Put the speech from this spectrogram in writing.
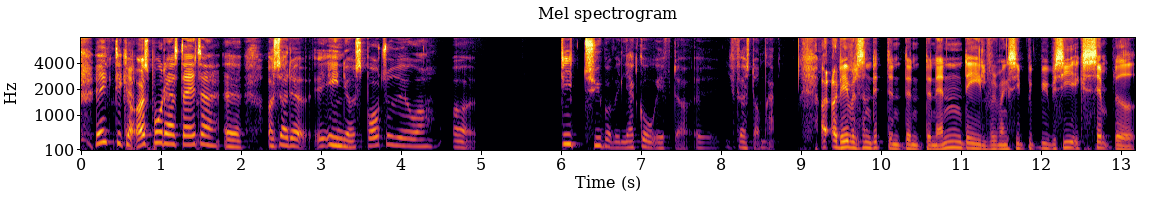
ikke? De kan ja. også bruge deres data. Øh, og så er det egentlig også sportsudøvere. Og de typer vil jeg gå efter øh, i første omgang. Og, og det er vel sådan lidt den, den, den anden del, for man kan sige, BBC-eksemplet,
